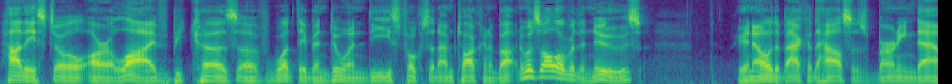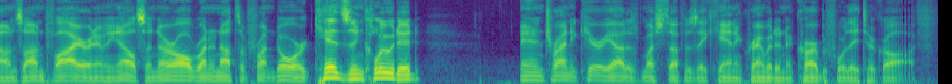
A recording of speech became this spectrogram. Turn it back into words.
how they still are alive because of what they've been doing. These folks that I'm talking about, and it was all over the news you know, the back of the house is burning down, it's on fire and everything else, and they're all running out the front door, kids included, and trying to carry out as much stuff as they can and cram it in a car before they took off.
